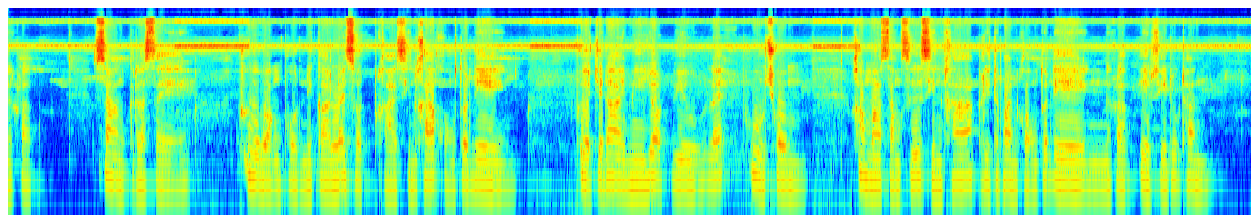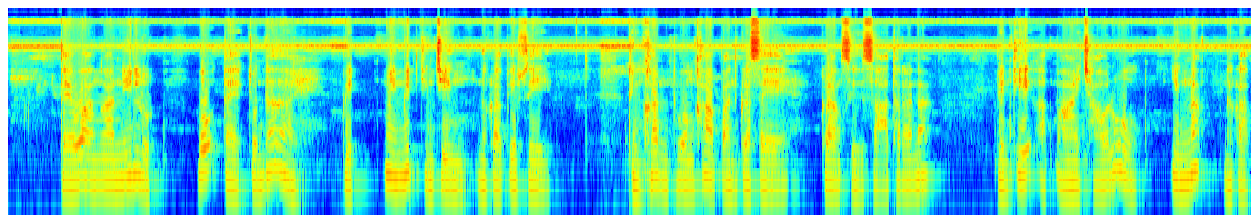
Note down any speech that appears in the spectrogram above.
นะครับ สร้างกระแสเพื่อหวังผลในการไลฟ์สดขายสินค้าของตนเอง เพื่อจะได้มียอดวิวและผู้ชม เข้ามาสั่งซื้อสินค้าผลิตภัณฑ์ของตนเองนะครับเอฟซีทุกท่าน แต่ว่างานนี้หลุดโบ๊ะแตกจนได้ ปิดไม่มิดจริง ๆ นะครับ FC ถึงขั้นทวงค่าปั่นกระแสกลางสื่อสาธารณะ เป็นที่อับอายชาวโลกยิ่งนักนะครับ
